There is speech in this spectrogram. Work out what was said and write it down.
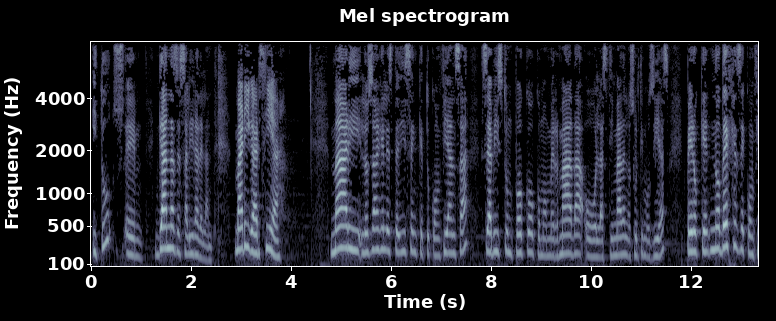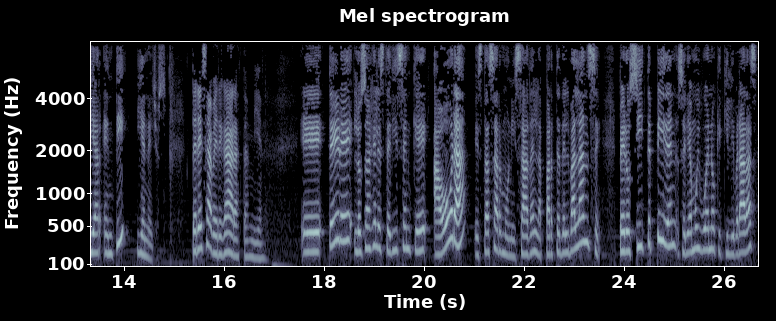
y tus eh, ganas de salir adelante. Mari García. Mari, los ángeles te dicen que tu confianza se ha visto un poco como mermada o lastimada en los últimos días, pero que no dejes de confiar en ti y en ellos. Teresa Vergara también. Eh, Tere, los ángeles te dicen que ahora estás armonizada en la parte del balance, pero sí te piden, sería muy bueno que equilibraras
